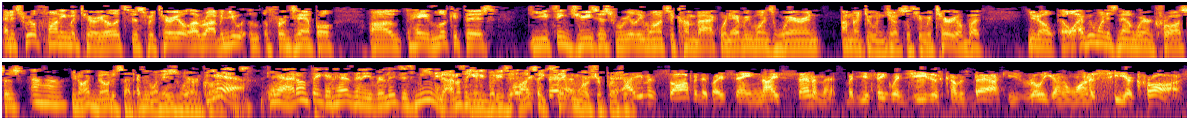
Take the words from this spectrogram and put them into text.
and it's real funny material. It's this material, uh, Robin. You, for example, uh, hey, look at this. Do you think Jesus really wants to come back when everyone's wearing? I'm not doing justice to your material, but. You know, oh, everyone is now wearing crosses. Uh-huh. You know, I've noticed that everyone is wearing crosses. Yeah, yeah. I don't think it has any religious meaning. Yeah, I don't think anybody's. Well, it looks I like said, Satan worshippers. I even softened it by saying nice sentiment. But you think when Jesus comes back, he's really going to want to see a cross.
